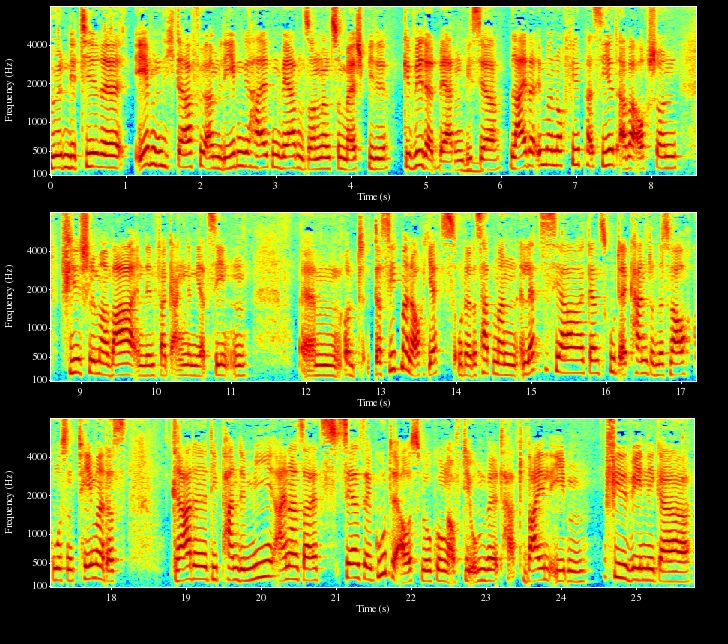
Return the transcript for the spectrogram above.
würden die Tiere eben nicht dafür am Leben gehalten werden, sondern zum Beispiel gewildert werden, mhm. wie es ja leider immer noch viel passiert, aber auch schon viel schlimmer war in den vergangenen Jahrzehnten. Ähm, und das sieht man auch jetzt oder das hat man letztes Jahr ganz gut erkannt und das war auch groß ein Thema, dass gerade die Pandemie einerseits sehr, sehr gute Auswirkungen auf die Umwelt hat, weil eben viel weniger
